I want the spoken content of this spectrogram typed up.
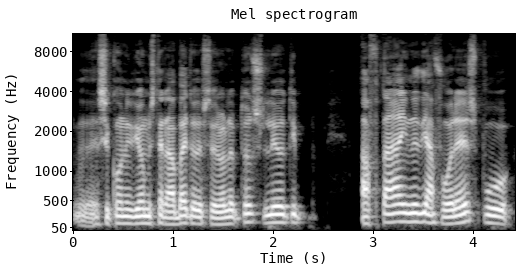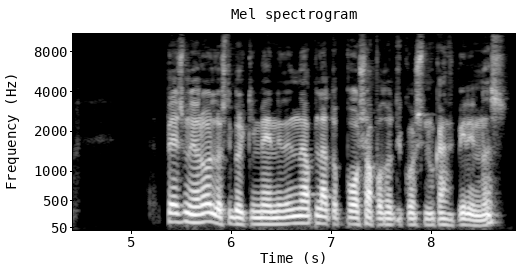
ε, σηκώνει 2,5 TB το δευτερόλεπτος. Σου λέει ότι αυτά είναι διαφορές που παίζουν ρόλο στην προκειμένη. Δεν είναι απλά το πόσο αποδοτικός είναι ο κάθε πυρήνας.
